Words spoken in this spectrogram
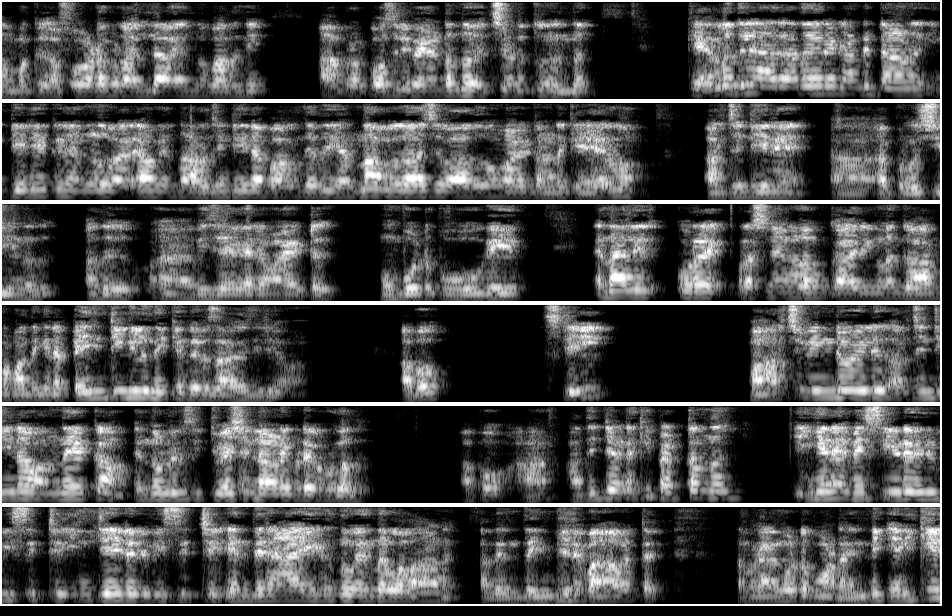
നമുക്ക് അഫോർഡബിൾ അല്ല എന്ന് പറഞ്ഞ് ആ പ്രപ്പോസൽ വേണ്ടെന്ന് വെച്ചെടുത്തു നിന്ന് കേരളത്തിലെ ആരാധകരെ കണ്ടിട്ടാണ് ഇന്ത്യയിലേക്ക് ഞങ്ങൾ വരാം എന്ന് അർജന്റീന പറഞ്ഞത് എന്ന അവകാശവാദവുമായിട്ടാണ് കേരളം അർജന്റീനയെ അപ്രോച്ച് ചെയ്യുന്നത്. അത് വിജയകരമായിട്ട് മുമ്പോട്ട് പോവുകയും എന്നാൽ കുറെ പ്രശ്നങ്ങളും കാര്യങ്ങളും കാരണം അതിങ്ങനെ പെൻഡിങ്ങിൽ നിൽക്കുന്ന ഒരു സാഹചര്യമാണ്. അപ്പോൾ സ്റ്റിൽ മാർച്ച് വിൻഡോയിൽ അർജന്റീന വന്നേക്കാം എന്നുള്ളൊരു സിറ്റുവേഷനിലാണ് ഇവിടെ ഉള്ളത്. അപ്പോൾ ആ അതിന്റെ ഇടയ്ക്ക് പെട്ടെന്ന് ഇങ്ങനെ മെസ്സിയുടെ ഒരു വിസിറ്റ് ഇന്ത്യയുടെ ഒരു വിസിറ്റ് എന്തിനായിരുന്നു എന്നുള്ളതാണ്. അതെന്തെങ്കിലും ആവട്ടെ. നമുക്ക് അങ്ങോട്ട് പോകണം എനിക്ക് എനിക്ക്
